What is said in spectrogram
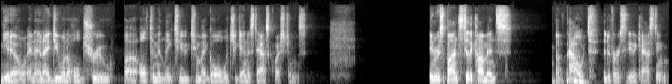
You know, and and I do want to hold true uh, ultimately to to my goal, which again is to ask questions. In response to the comments about mm. the diversity of the casting,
